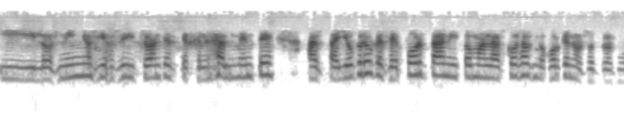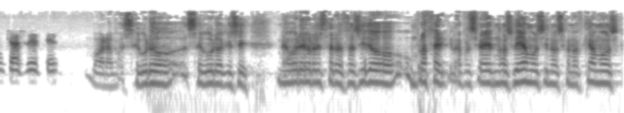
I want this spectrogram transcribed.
y los niños ya os he dicho antes que generalmente hasta yo creo que se portan y toman las cosas mejor que nosotros muchas veces. Bueno, pues seguro, seguro que sí. Navarro Restaurant, ha sido un placer que la próxima vez nos veamos y nos conozcamos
